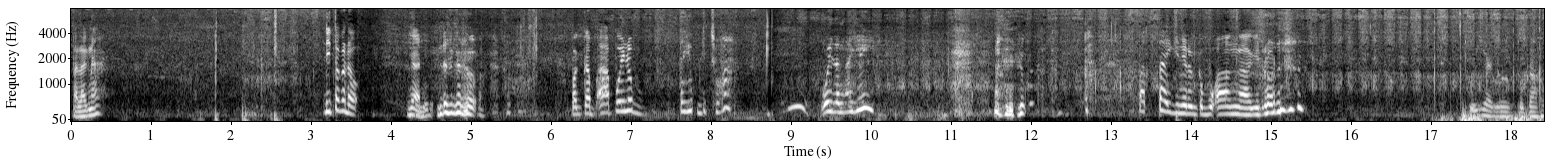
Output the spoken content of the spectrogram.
Palag na? Dito ka do. Yan, doon ka do. Pagka-apoy no, tayop dito ha. Uy, lang ayay. Patay, giniron kabuang nga, giron. Kuya, yung tugaho.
